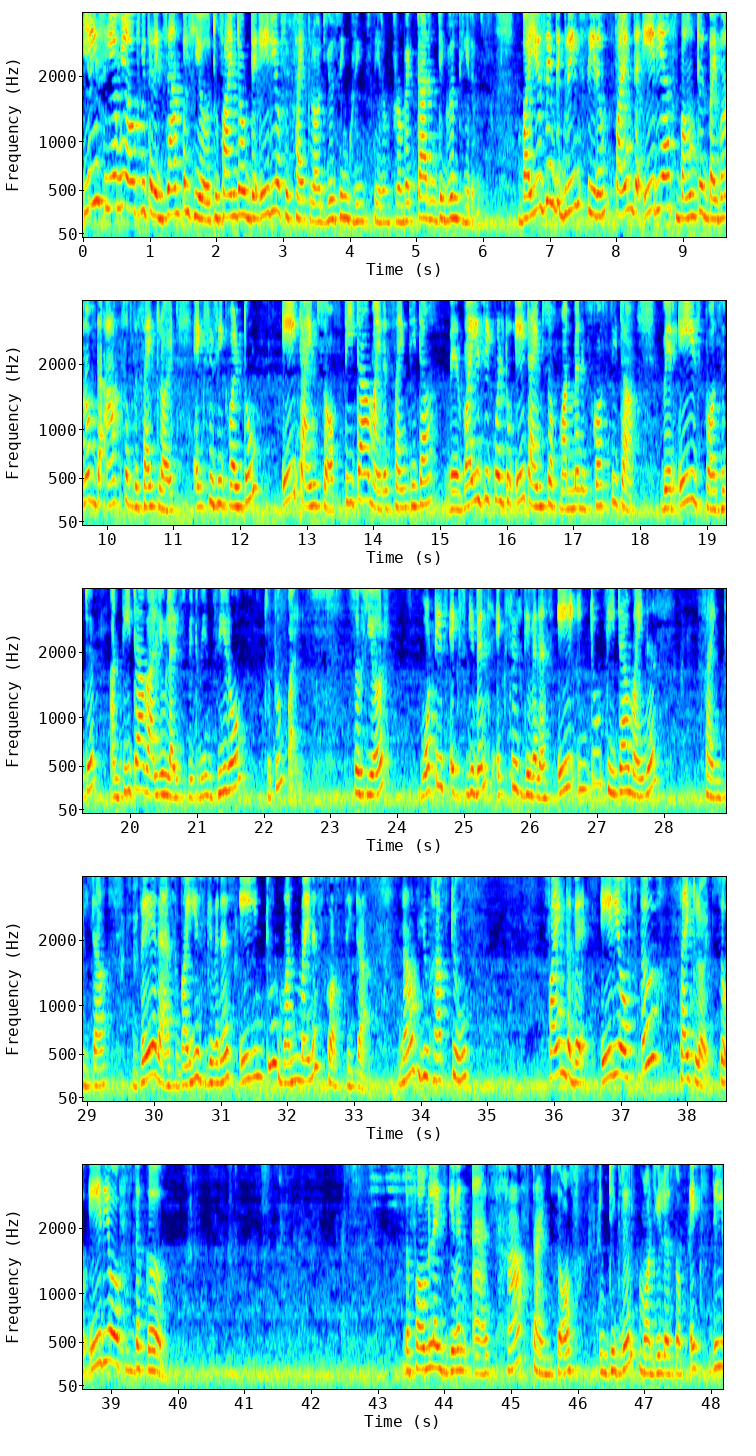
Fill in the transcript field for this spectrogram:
Please hear me out with an example here to find out the area of a cycloid using Green's theorem from vector integral theorems. By using the Green's theorem, find the areas bounded by one of the arcs of the cycloid x is equal to a times of theta minus sine theta where y is equal to a times of 1 minus cos theta where a is positive and theta value lies between 0 to 2 pi. So here what is x given? x is given as a into theta minus sine theta whereas y is given as a into 1 minus cos theta. Now you have to find the area of the cycloid. So area of the curve. The formula is given as half times of integral modulus of x dy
